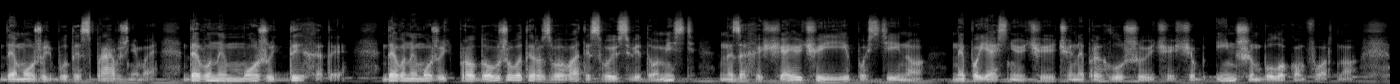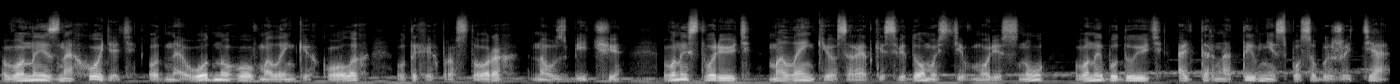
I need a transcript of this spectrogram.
де можуть бути справжніми, де вони можуть дихати, де вони можуть продовжувати розвивати свою свідомість, не захищаючи її постійно, не пояснюючи чи не приглушуючи, щоб іншим було комфортно. Вони знаходять одне одного в маленьких колах, у тихих просторах, на узбіччі. Вони створюють маленькі осередки свідомості в морі сну. Вони будують альтернативні способи життя,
